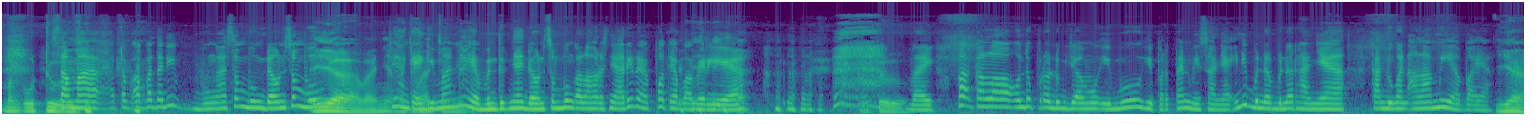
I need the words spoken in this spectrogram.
mengkudu. Sama atau apa tadi bunga sembung, daun sembung. Iya, banyak. Itu yang kayak gimana ya bentuknya daun sembung kalau harus nyari repot ya Pak Ferry ya. Gitu. Baik, Pak kalau untuk produk jamu ibu hiperten misalnya ini benar-benar hanya kandungan alami ya Pak ya? Iya.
